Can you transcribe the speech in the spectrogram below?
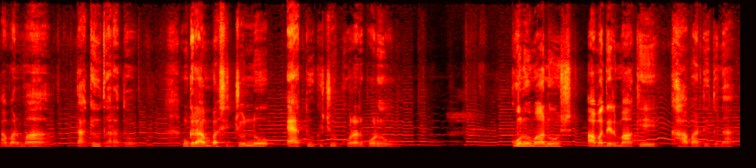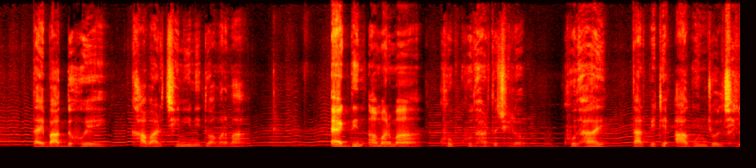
আমার মা তাকেও তাড়াতো। গ্রামবাসীর জন্য এত কিছু করার পরেও কোনো মানুষ আমাদের মাকে খাবার দিত না, তাই বাধ্য হয়ে খাবার ছিনিয়ে নিত আমার মা। একদিন আমার মা খুব ক্ষুধার্ত ছিল, ক্ষুধায় তার পেটে আগুন জ্বলছিল।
